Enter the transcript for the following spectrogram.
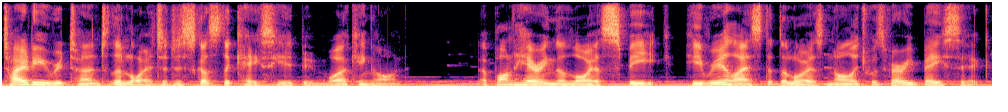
Tairyu returned to the lawyer to discuss the case he had been working on. Upon hearing the lawyer speak, he realized that the lawyer's knowledge was very basic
